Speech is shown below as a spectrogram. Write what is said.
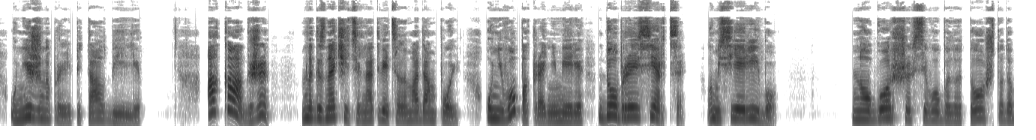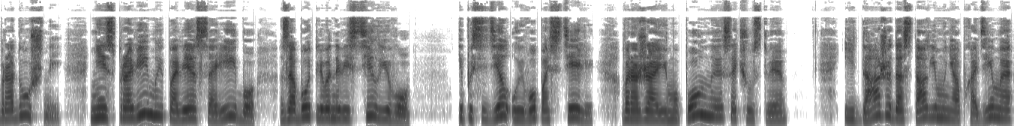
— униженно пролепетал Билли. — А как же? — многозначительно ответила мадам Поль. — У него, по крайней мере, доброе сердце, у месье Рибо. Но горше всего было то, что добродушный, неисправимый повес Арибо заботливо навестил его и посидел у его постели, выражая ему полное сочувствие, и даже достал ему необходимое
